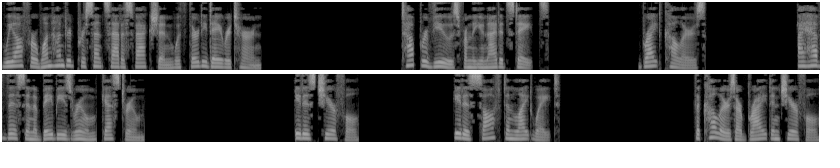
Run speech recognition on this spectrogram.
We offer 100% satisfaction with 30-day return. Top reviews from the United States. Bright colors. I have this in a baby's room, guest room. It is cheerful. It is soft and lightweight. The colors are bright and cheerful.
